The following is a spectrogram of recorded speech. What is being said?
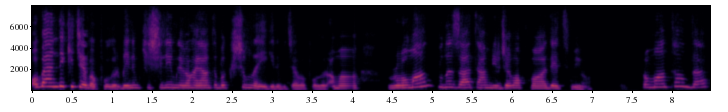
o bendeki cevap olur. Benim kişiliğimle ve hayata bakışımla ilgili bir cevap olur. Ama roman buna zaten bir cevap vaat etmiyor. Roman tam da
